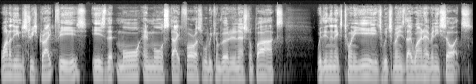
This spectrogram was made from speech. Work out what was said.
One of the industry's great fears is that more and more state forests will be converted to national parks within the next 20 years, which means they won't have any sites.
